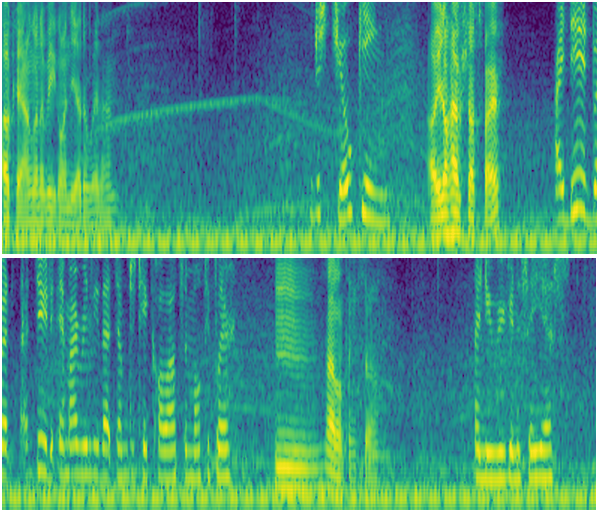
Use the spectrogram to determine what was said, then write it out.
Okay, I'm gonna be going the other way then. I'm just joking. Oh, you don't have shots fired? I did, but uh, dude, am I really that dumb to take callouts in multiplayer? Hmm, I don't think so. I knew you were gonna say yes.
